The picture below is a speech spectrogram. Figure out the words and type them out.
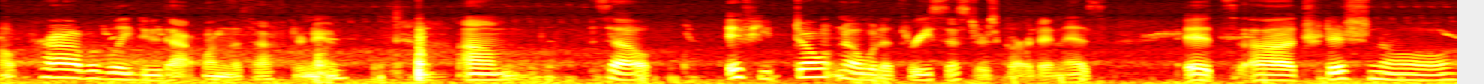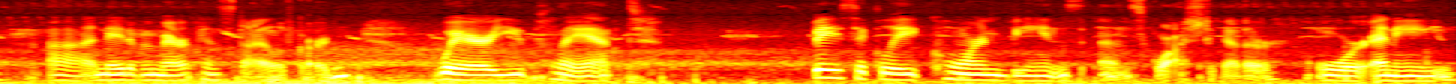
I'll probably do that one this afternoon. Um, so, if you don't know what a three sisters garden is, it's a traditional uh, Native American style of garden where you plant basically corn, beans, and squash together or any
